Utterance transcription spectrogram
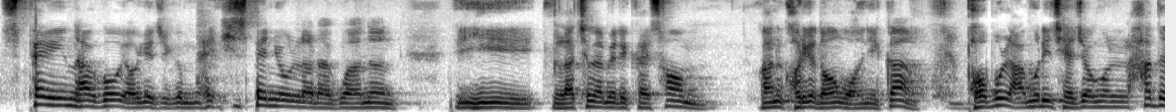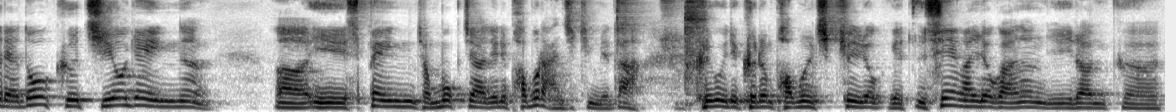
스페인하고 여기 지금 히스페니올라라고 하는 이 라틴 아메리카의 섬과는 거리가 너무 머니까 법을 아무리 제정을 하더라도 그 지역에 있는 어, 이 스페인 정복자들이 법을 안 지킵니다. 그리고 이제 그런 법을 지키려고 수행하려고 하는 이런 그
